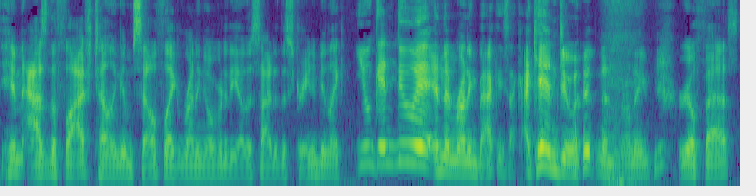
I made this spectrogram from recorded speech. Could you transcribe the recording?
him as the Flash telling himself like running over to the other side of the screen and being like, "You can do it," and then running back. And he's like, "I can do it," and then running real fast.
